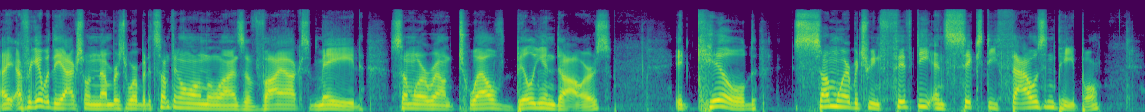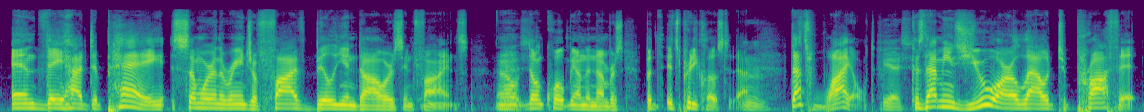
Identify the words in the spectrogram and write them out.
I, I forget what the actual numbers were, but it's something along the lines of Vioxx made somewhere around $12 billion. It killed somewhere between 50 and 60,000 people and they had to pay somewhere in the range of five billion dollars in fines. Now, don't quote me on the numbers, but it's pretty close to that. Mm. That's wild. Yes. because that means you are allowed to profit,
